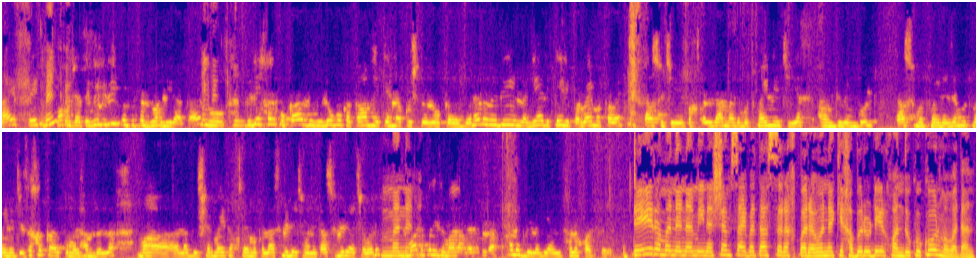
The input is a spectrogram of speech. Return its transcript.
لایف بالکل دا ته ویلي دي چې ته ځواني راکا نو د دې خلکو کار دی لوګو کا کام ہے کہنا کچھ تو لوگ کہیں گے نا نو دې لګیا دي کلی پروا مه کوئ تاسو چې په خپل ځان باندې مطمئن نه چې یس آی ایم ډوینګ ګډ تاسو مطمئن زه مطمئن چې زه ښه کار کوم الحمدلله ما لا به شرمای ته خدای مکه لاس نه دی چولې تاسو نه دی چولې ما ته په زمانه راځي خلک دې لګیا دي خلک خور کوي ډیر مننه مینا شم صاحب تاسو سره خبرونه کې خبرو ډیر خوند کو کور مو ودان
